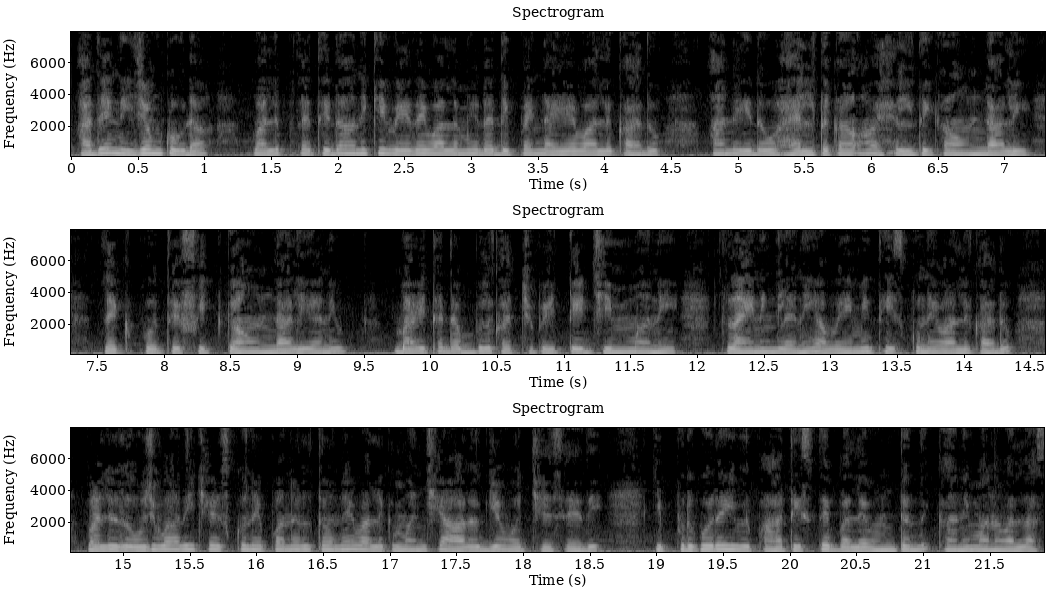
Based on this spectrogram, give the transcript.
అదే నిజం కూడా. వాళ్ళు ప్రతిదానికి వేరే వాళ్ళ మీద డిపెండ్ అయ్యేవాళ్ళు కాదు. అని ఏదో హెల్త్గా హెల్తీగా ఉండాలి లేకపోతే ఫిట్గా ఉండాలి అని బయట డబ్బులు ఖర్చు పెట్టి జిమ్ అని ట్రైనింగ్లని అవేమీ తీసుకునే వాళ్ళు కాదు. వాళ్ళు రోజువారీ చేసుకునే పనులతోనే వాళ్ళకి మంచి ఆరోగ్యం వచ్చేసేది. ఇప్పుడు కూడా ఇవి పాటిస్తే భలే ఉంటుంది. కానీ మన వల్ల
